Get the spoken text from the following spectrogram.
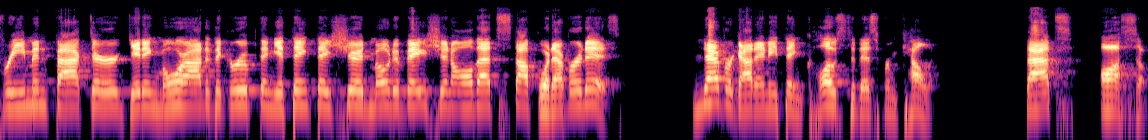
Freeman factor, getting more out of the group than you think they should, motivation, all that stuff, whatever it is. Never got anything close to this from Kelly. That's awesome.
